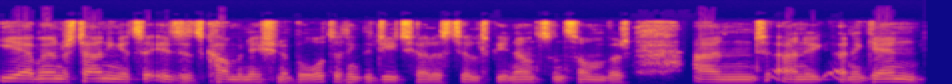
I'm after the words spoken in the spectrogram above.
Yeah, my understanding is, is it's a combination of both. I think the detail is still to be announced on some of it, and and and again,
